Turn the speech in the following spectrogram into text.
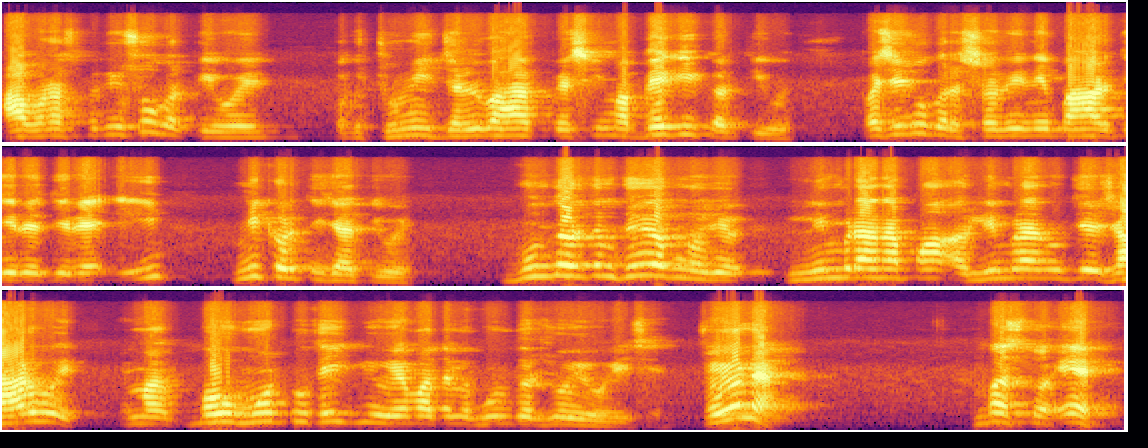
આ વનસ્પતિઓ શું કરતી હોય? તો કે જૂની જલવાહક પેશીમાં ભેગી કરતી હોય. પછી શું કરે? શરીરની બહાર ધીરે ધીરે એ નીકળતી જતી હોય. ગુંદર તમે જોયો કે જોયો લીમડાના લીમડાનું જે ઝાડ હોય, એમાં બહુ મોટું થઈ ગયું એમાં તમે ગુંદર જોયો હોય છે. જોયો ને? બસ તો એ.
